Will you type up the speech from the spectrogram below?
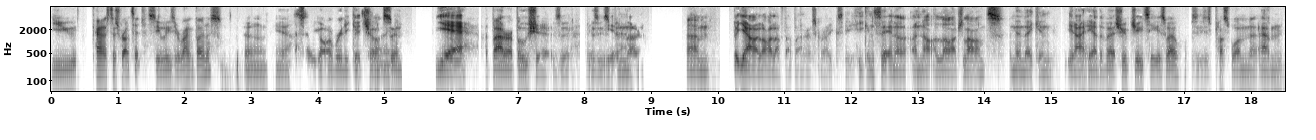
You counters disrupted, so you lose your rank bonus. Uh, yeah. So you got a really good It's chance funny. to. Yeah, the banner of bullshit, as it as it's Yeah. been known. Um, but yeah, I, I love that banner. It's great. he, he can sit in a, a not a large lance, and then they can, you know, he had the virtue of duty as well. This is plus one, um,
